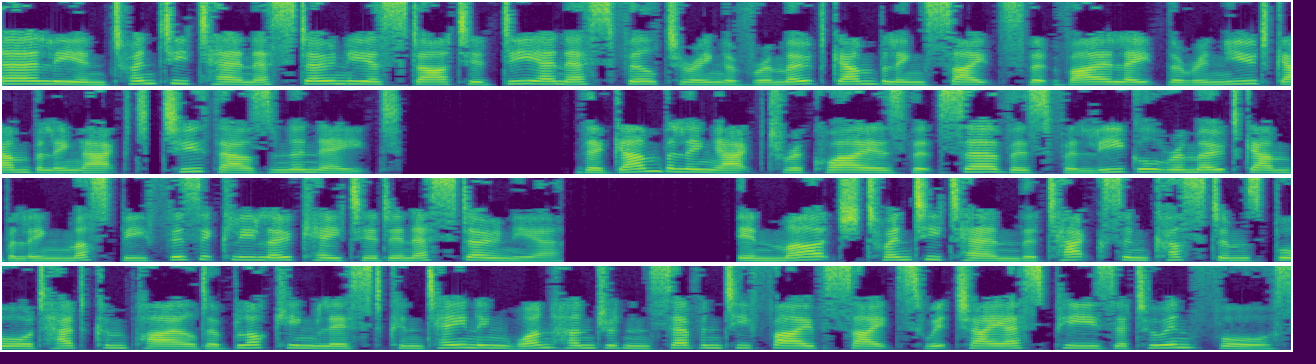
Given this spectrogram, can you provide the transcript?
Early in 2010 Estonia started DNS filtering of remote gambling sites that violate the Renewed Gambling Act 2008. The Gambling Act requires that servers for legal remote gambling must be physically located in Estonia. In March 2010 the Tax and Customs Board had compiled a blocking list containing 175 sites which ISPs are to enforce.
